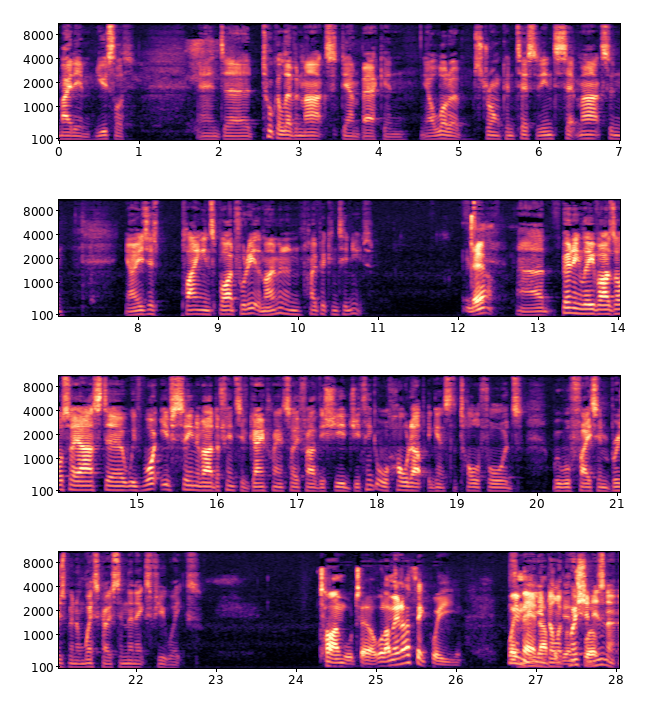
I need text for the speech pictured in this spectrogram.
made him useless, and uh, took 11 marks down back, and you know a lot of strong contested intercept marks, and you know he's just playing inspired footy at the moment, and hope it continues. Yeah. Uh, Burning Levi's also asked, uh, with what you've seen of our defensive game plan so far this year, do you think it will hold up against the taller forwards we will face in Brisbane and West Coast in the next few weeks? time will tell. Well, I mean, I think we we manned Million up dollar question, well, isn't it?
